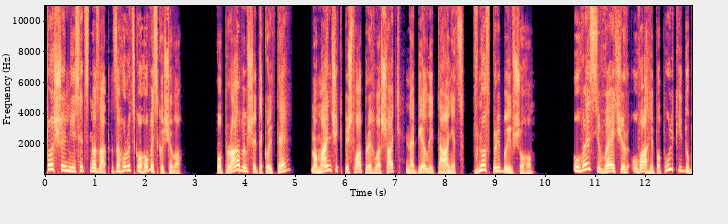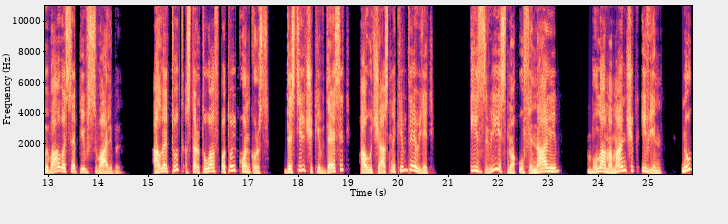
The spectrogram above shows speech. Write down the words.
то ще місяць назад за городського вискочила. Поправивши декольте, маманчик пішла приглашать на білий танець, вновь прибившого. Увесь вечір уваги папульки добивалося півсвальби. Але тут стартував по той конкурс, де стільчиків десять, а учасників дев'ять. І, звісно, у фіналі була маманчик і він. Ну,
